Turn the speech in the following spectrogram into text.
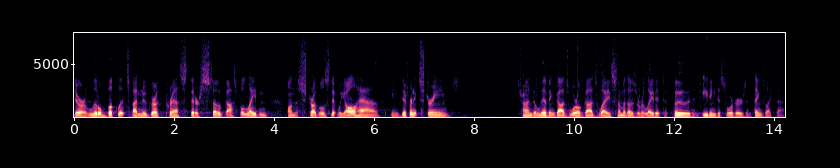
there are little booklets by New Growth Press that are so gospel laden on the struggles that we all have in different extremes, trying to live in God's world, God's ways. Some of those are related to food and eating disorders and things like that.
